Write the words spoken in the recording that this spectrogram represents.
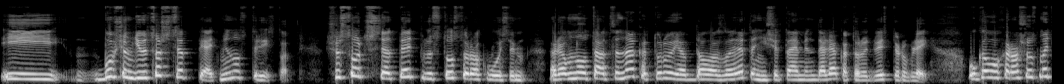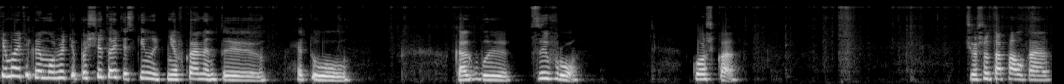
И, в общем, 965 минус 300. 665 плюс 148 равно та цена, которую я отдала за это, не считая миндаля, который 200 рублей. У кого хорошо с математикой, можете посчитать и скинуть мне в комменты эту, как бы, цифру. Кошка. Чё что-то палка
